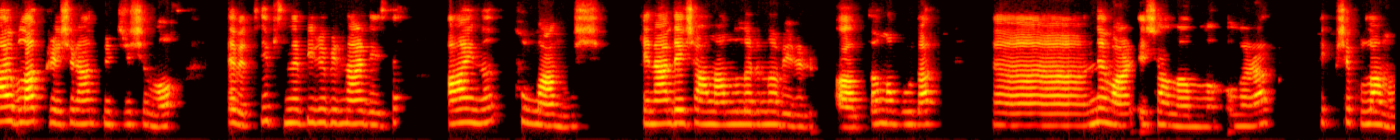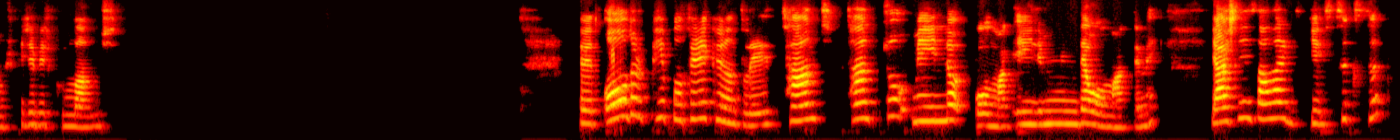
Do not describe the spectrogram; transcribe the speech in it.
High blood pressure and nutrition loss. Evet, hepsine birebir neredeyse aynı kullanmış. Genelde eş anlamlılarına verir altta ama burada ee, ne var eş anlamlı olarak? Pek bir şey kullanmamış. Birebir kullanmış. Evet, older people frequently tend, tend to meyilli olmak, eğiliminde olmak demek. Yaşlı insanlar sık sık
